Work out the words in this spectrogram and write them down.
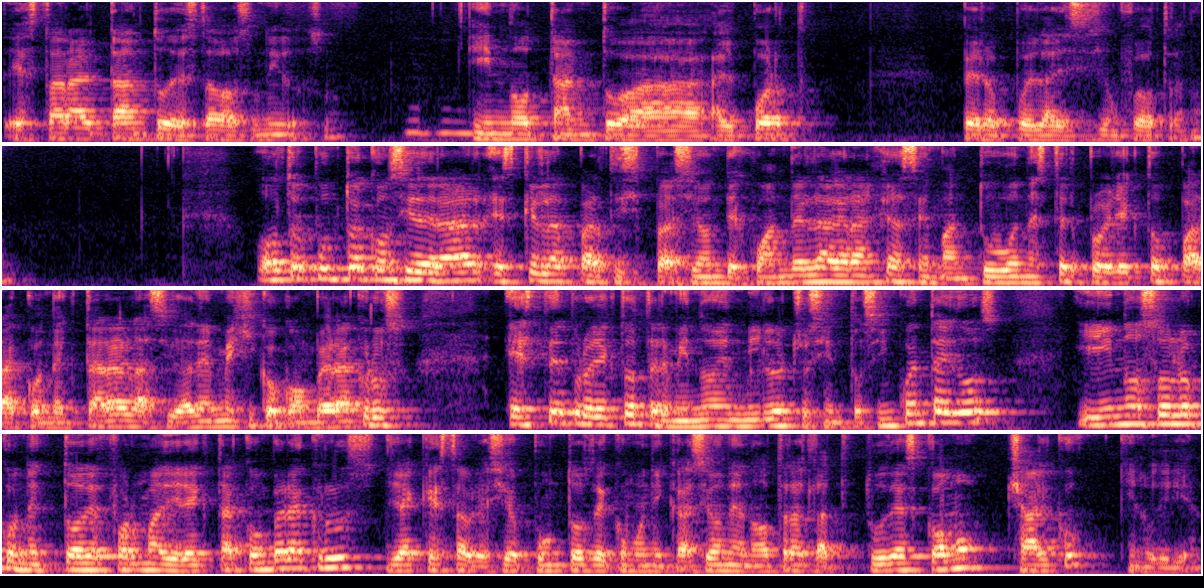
estar al tanto de Estados Unidos, ¿no? Y no tanto a- al puerto. Pero pues la decisión fue otra, ¿no? Otro punto a considerar es que la participación de Juan de la Granja se mantuvo en este proyecto para conectar a la Ciudad de México con Veracruz. Este proyecto terminó en 1852 y no solo conectó de forma directa con Veracruz, ya que estableció puntos de comunicación en otras latitudes como Chalco, ¿quién lo diría?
